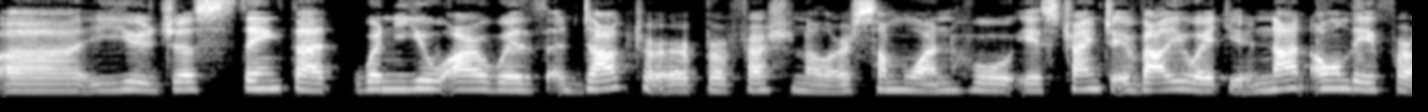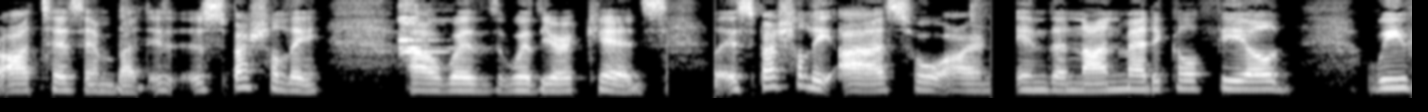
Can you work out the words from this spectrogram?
uh, you just think that when you are with a doctor or a professional or someone who is trying to evaluate you, not only for autism, but especially uh, with, with your kids, especially us who are in the non-medical field, we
